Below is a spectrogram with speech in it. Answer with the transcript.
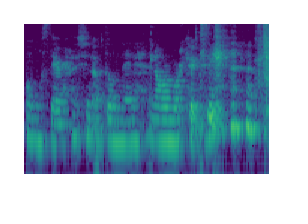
Almost there. I shouldn't have done uh, an arm workout today.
